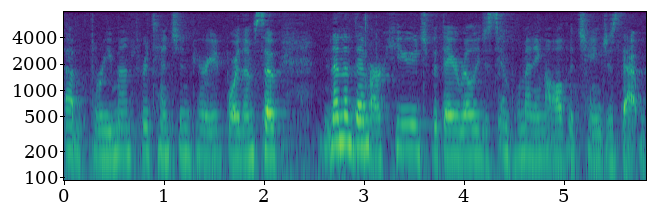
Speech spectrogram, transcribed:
um, three-month retention period for them. So none of them are huge, but they're really just implementing all the changes that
